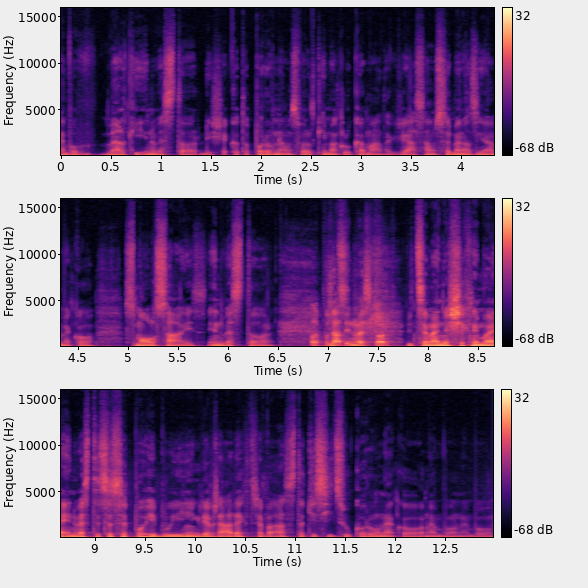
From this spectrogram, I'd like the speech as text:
nebo velký investor, když jako to porovnám s velkýma klukama, takže já sám sebe nazývám jako small size investor. Ale pořád Víc, investor. Víceméně všechny moje investice se pohybují někde v řádech třeba 100 tisíců korun, jako, nebo, nebo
